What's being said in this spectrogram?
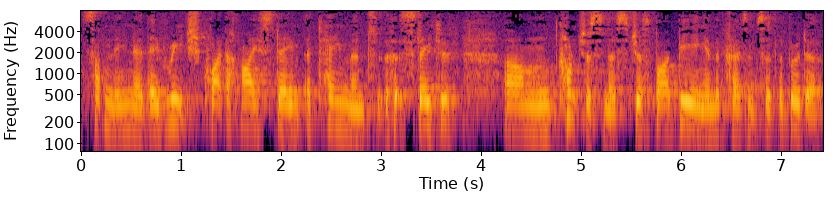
suddenly, you know, they've reached quite a high attainment, state of um, consciousness just by being in the presence of the Buddha.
